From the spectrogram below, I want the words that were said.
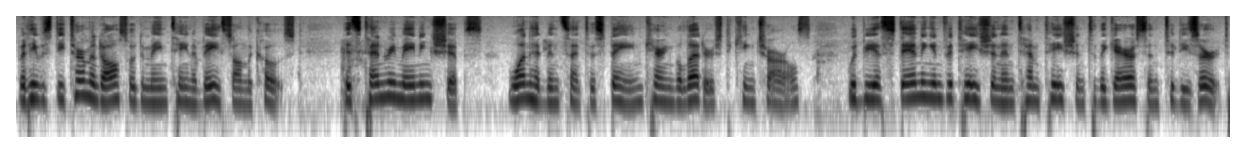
but he was determined also to maintain a base on the coast. His ten remaining ships, one had been sent to Spain carrying the letters to King Charles, would be a standing invitation and temptation to the garrison to desert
